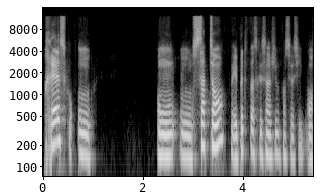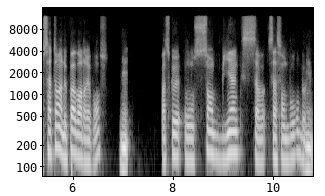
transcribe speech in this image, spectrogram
presque on, on, on s'attend, et peut-être parce que c'est un film français aussi, on s'attend à ne pas avoir de réponse Mhm. parce que on sent bien que ça, ça s'embourbe Mhm.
